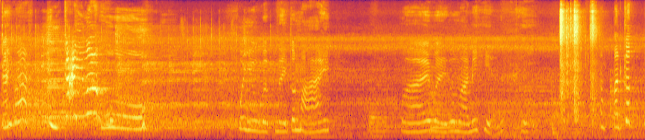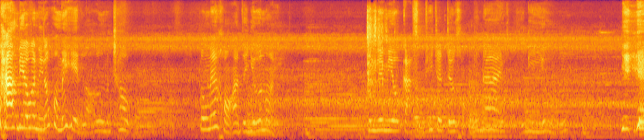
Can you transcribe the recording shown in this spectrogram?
อยู่ใกลมากอยู่ใกลมากโอ้โหว่าอยู่แบบในต้นไม้ไว้ไว้ต้นไม้ไม่เห็น มันก็ทางเดียวกันนี่แล้วผมไม่เห็นหรอเออมันชอบ ตรงนี้ของอาจจะเยอะหน่อยมันเลยมีโอกาสสูงที่จะเจอของได้ของดีของเย้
